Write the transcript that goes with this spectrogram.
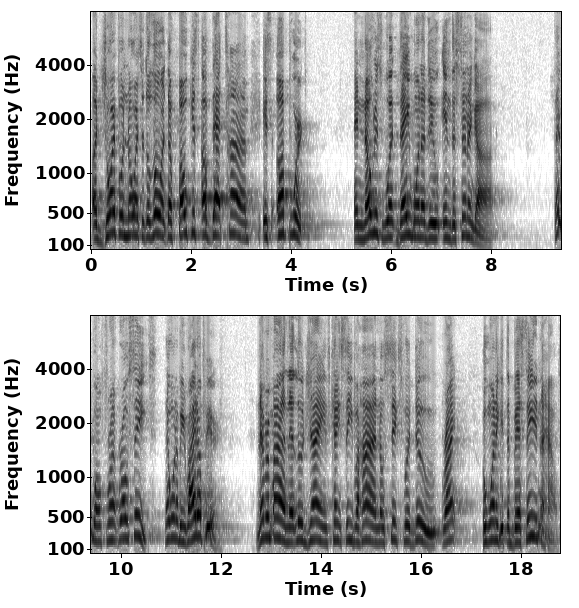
a joyful noise to the Lord, the focus of that time is upward. And notice what they want to do in the synagogue. They want front row seats. They want to be right up here. Never mind that little James can't see behind no six foot dude, right? Who want to get the best seat in the house.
